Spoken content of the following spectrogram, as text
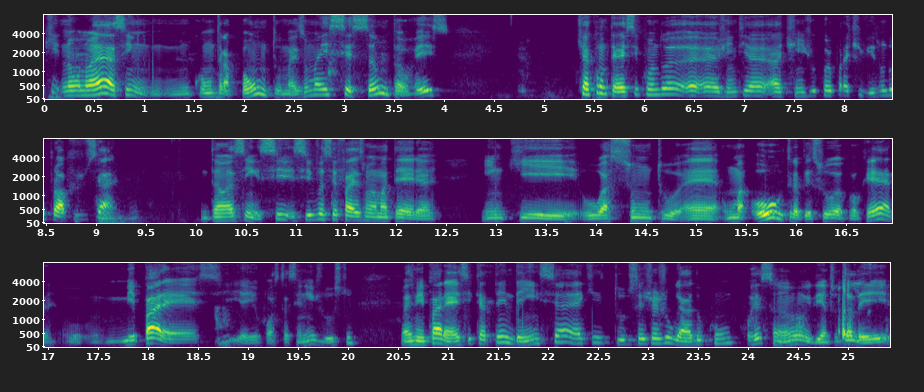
que não, não é assim um contraponto, mas uma exceção talvez que acontece quando a, a gente atinge o corporativismo do próprio judiciário. Né? Então, assim, se, se você faz uma matéria em que o assunto é uma outra pessoa qualquer, me parece, e aí eu posso estar sendo injusto, mas me parece que a tendência é que tudo seja julgado com correção e dentro da lei.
